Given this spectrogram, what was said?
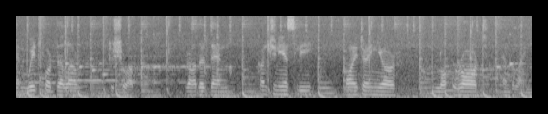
and wait for the alarm to show up rather than continuously monitoring your rod and the line.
